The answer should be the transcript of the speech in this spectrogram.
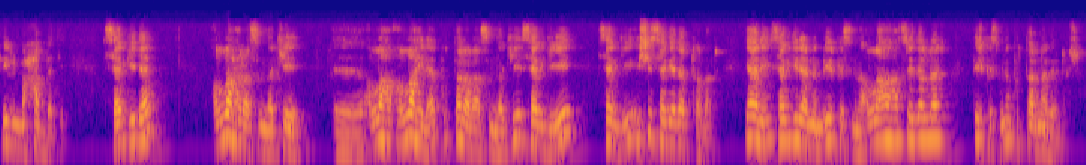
fil muhabbeti. Sevgide Allah arasındaki e, Allah Allah ile putlar arasındaki sevgiyi sevgiyi eşit seviyede tutarlar. Yani sevgilerinin bir kısmını Allah'a hasrederler, bir kısmını putlarına verirler.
